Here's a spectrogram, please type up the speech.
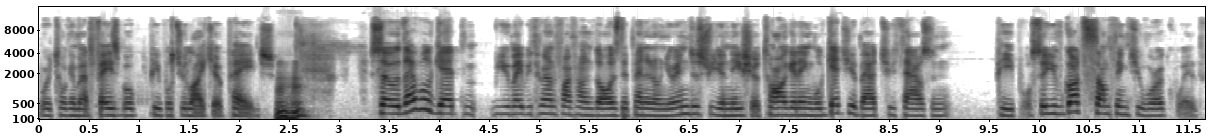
we're talking about Facebook, people to like your page. Mm-hmm. So that will get you maybe three hundred, five hundred dollars, depending on your industry, your niche, your targeting. Will get you about two thousand people. So you've got something to work with.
